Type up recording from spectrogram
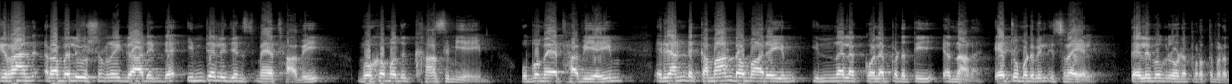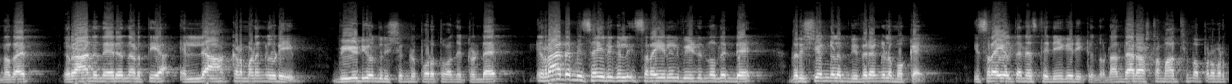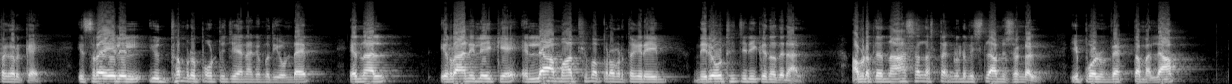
ഇറാൻ റവല്യൂഷണറി ഗാർഡിന്റെ ഇന്റലിജൻസ് മേധാവി മുഹമ്മദ് ഖാസിമിയെയും ഉപമേധാവിയെയും രണ്ട് കമാൻഡോമാരെയും ഇന്നലെ കൊലപ്പെടുത്തി എന്നാണ് ഏറ്റവും ഒടുവിൽ ഇസ്രായേൽ തെളിവുകളോടെ പുറത്തുവിടുന്നത്. ഇറാന് നേരെ നടത്തിയ എല്ലാ ആക്രമണങ്ങളുടെയും വീഡിയോ ദൃശ്യങ്ങൾ പുറത്തു വന്നിട്ടുണ്ട്. ഇറാന്റെ മിസൈലുകൾ ഇസ്രായേലിൽ വീഴുന്നതിന്റെ ദൃശ്യങ്ങളും വിവരങ്ങളും ഒക്കെ ഇസ്രായേൽ തന്നെ സ്ഥിരീകരിക്കുന്നുണ്ട്. അന്താരാഷ്ട്ര മാധ്യമ പ്രവർത്തകർക്ക് ഇസ്രായേലിൽ യുദ്ധം റിപ്പോർട്ട് ചെയ്യാൻ അനുമതിയുണ്ട്. എന്നാൽ ഇറാനിലേക്ക് എല്ലാ മാധ്യമ പ്രവർത്തകരെയും നിരോധിച്ചിരിക്കുന്നതിനാൽ അവിടുത്തെ നാശനഷ്ടങ്ങളുടെ വിശദാംശങ്ങൾ ഇപ്പോഴും വ്യക്തമല്ല.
